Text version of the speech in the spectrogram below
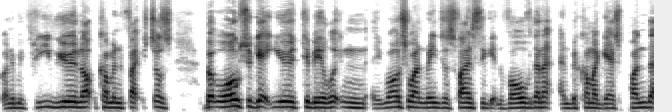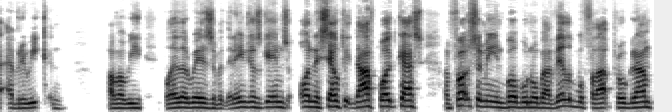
Going to be previewing upcoming fixtures, but we'll also get you to be looking. We also want Rangers fans to get involved in it and become a guest pundit every week and have a wee blatherways about the Rangers games on the Celtic Daft podcast. Unfortunately, me and Bob will not be available for that programme.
